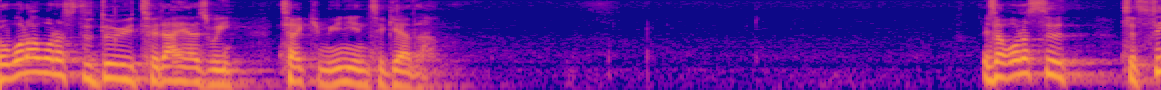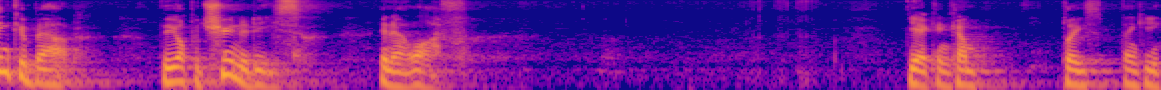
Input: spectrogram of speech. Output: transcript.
But what I want us to do today as we take communion together is I want us to, to think about the opportunities in our life. Yeah, can come, please. Thank you.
